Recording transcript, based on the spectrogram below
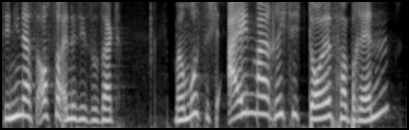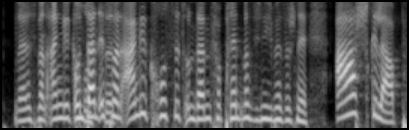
Die Nina ist auch so eine, die so sagt, man muss sich einmal richtig doll verbrennen Dann ist man und angekrustet. dann ist man angekrustet und dann verbrennt man sich nicht mehr so schnell. Arschgelapp.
